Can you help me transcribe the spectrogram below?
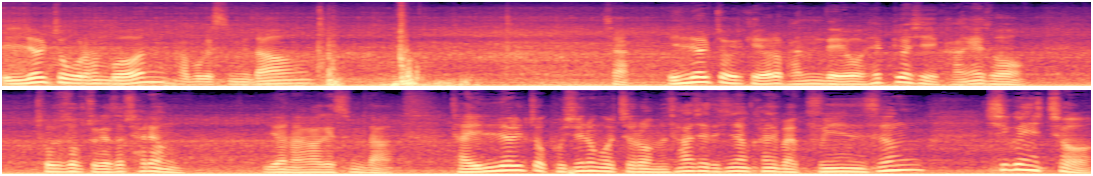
일렬 쪽으로 한번 가보겠습니다. 자, 일렬 쪽 이렇게 열어봤는데요. 햇볕이 강해서 조수석 쪽에서 촬영 이어나가겠습니다. 자, 1열 쪽 보시는 것처럼 4세대 신형 카니발 9인승 시그니처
